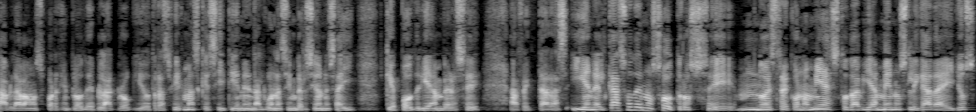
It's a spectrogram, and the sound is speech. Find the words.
hablábamos, por ejemplo, de BlackRock y otras firmas que sí tienen algunas inversiones ahí que podrían verse afectadas. Y en el caso de nosotros, eh, nuestra economía es todavía menos ligada a ellos.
